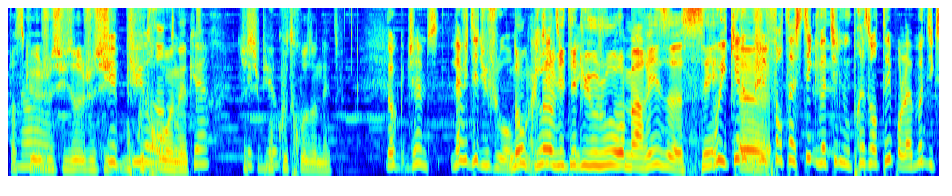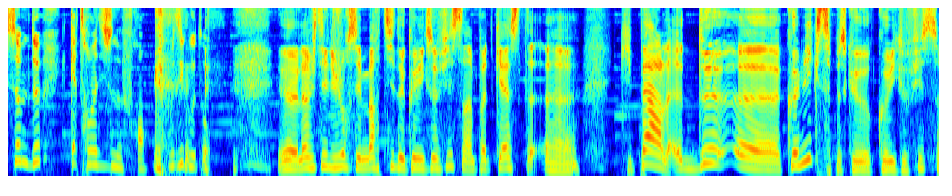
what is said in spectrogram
parce que je suis, je Tu es suis beaucoup pur trop dans honnête. Je suis beaucoup trop honnête. Donc, James, l'invité du jour. Donc l'invité du jour, Marise, c'est... Oui, quel euh, objet fantastique va-t-il nous présenter pour la modique somme de 99 francs? Vous écoutons. Euh, L'invité du jour, c'est Marty de Comics Office, un podcast euh, qui parle de euh, comics, parce que Comics Office,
